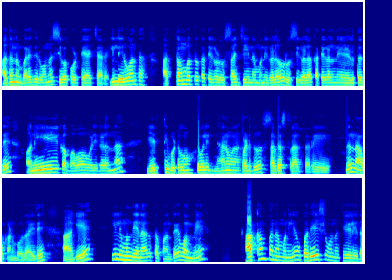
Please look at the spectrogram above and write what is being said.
ಅದನ್ನು ಬರೆದಿರುವನು ಶಿವಕೋಟೆಯಾಚಾರ್ಯ. ಇಲ್ಲಿರುವಂತಹ ಹತ್ತೊಂಬತ್ತು ಕಥೆಗಳು ಸಹ ಜೈನ ಮುನಿಗಳು, ಋಷಿಗಳ ಕಥೆಗಳನ್ನೇ ಹೇಳುತ್ತದೆ. ಅನೇಕ ಭವಾವಳಿಗಳನ್ನ ಎತ್ತಿಬಿಟ್ಟು ಕೇವಲಿ ಜ್ಞಾನವನ್ನು ಪಡೆದು ಸಗಸ್ತ್ರಾಗ್ತಾರೆ ಇದನ್ನು ನಾವು ಕಾಣ್ಬೋದಾಗಿದೆ ಹಾಗೆಯೇ ಇಲ್ಲಿ ಮುಂದೆ ಏನಾಗುತ್ತಪ್ಪ ಅಂದ್ರೆ ಒಮ್ಮೆ ಅಕಂಪನ ಮುನಿಯ ಉಪದೇಶವನ್ನು ಕೇಳಿದ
